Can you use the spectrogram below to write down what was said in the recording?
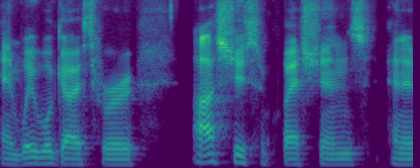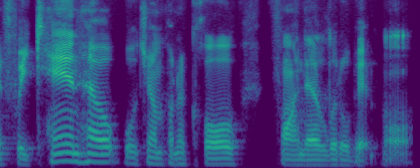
and we will go through, ask you some questions. And if we can help, we'll jump on a call, find out a little bit more.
